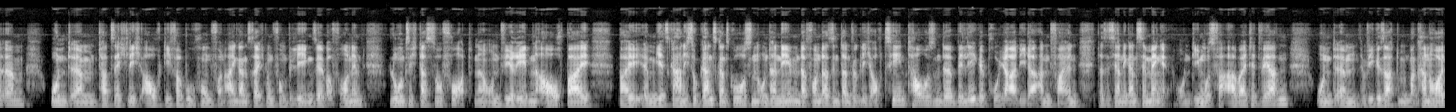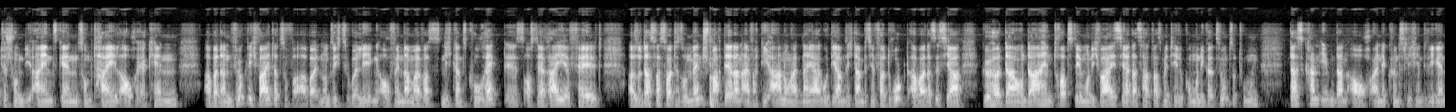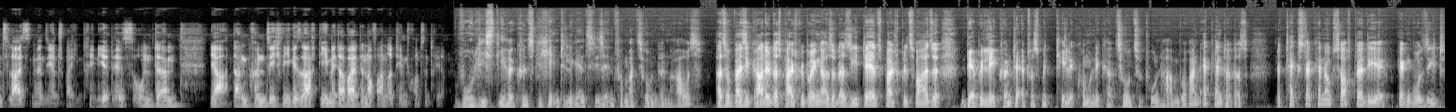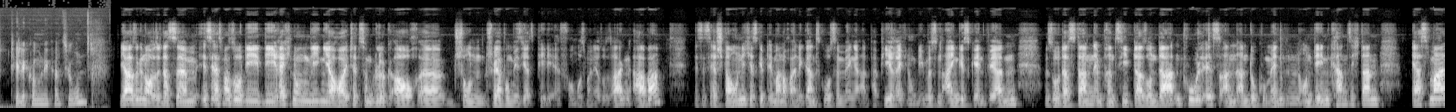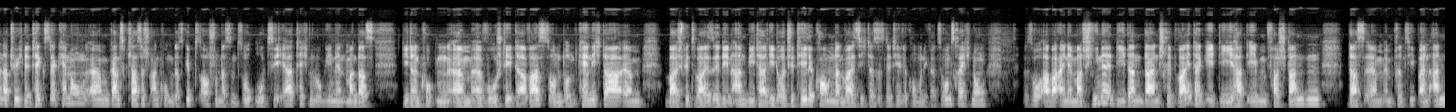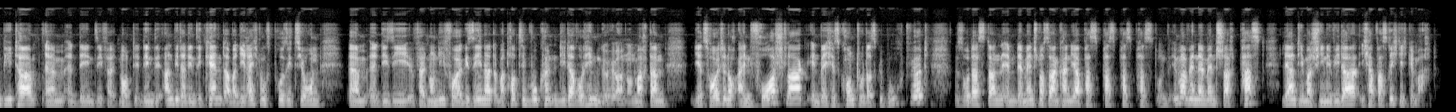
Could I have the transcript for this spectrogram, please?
und ähm, tatsächlich auch die Verbuchung von Eingangsrechnungen, von Belegen selber vornimmt, lohnt sich das sofort. Ne? Und wir reden auch bei, bei ähm, jetzt gar nicht so ganz, ganz großen Unternehmen davon, da sind dann wirklich auch Zehntausende Belege pro Jahr, die da anfallen. Das ist ja eine ganze Menge und die muss verarbeitet werden. Und ähm, wie gesagt, man kann heute schon die einscannen, zum Teil auch erkennen, aber dann wirklich weiter zu verarbeiten und sich zu überlegen, auch wenn da mal was nicht ganz korrekt ist, aus der Reihe fällt. Also das, was heute so ein Mensch macht, der dann einfach die Ahnung hat, naja, gut, die haben sich da ein bisschen verdruckt, aber das ist ja, gehört da und dahin trotzdem und ich weiß ja, das hat was mit Telekommunikation zu tun. Das kann eben dann auch eine künstliche Intelligenz leisten, wenn sie entsprechend trainiert ist. Und ähm, ja, dann können sich, wie gesagt, die Mitarbeitenden auf andere Themen konzentrieren. Wo liest Ihre künstliche Intelligenz diese Informationen denn raus? Also, weil Sie gerade das Beispiel bringen, also da sieht der jetzt beispielsweise, der Beleg könnte etwas mit Telekommunikation zu tun haben. Woran erkennt er das? Eine Texterkennungssoftware, die irgendwo sieht Telekommunikation? Ja, also genau. Also das ähm, ist erstmal so, die, die Rechnungen liegen ja heute zum Glück auch äh, schon schwerpunktmäßig als PDF vor, muss man ja so sagen. Aber es ist erstaunlich, es gibt immer noch eine ganz große Menge an Papierrechnungen. Die müssen eingescannt werden, sodass dann im Prinzip da so ein Datenpool ist an, an Dokumenten und den kann sich dann erstmal natürlich eine Texterkennung ähm, ganz klassisch angucken. Das gibt es auch schon. Das sind so OCR-Technologien, nennt man das, die dann gucken, ähm, äh, wo steht da was und, und kenne ich da ähm, beispielsweise den Anbieter, die Deutsche Telekom, dann weiß ich, das ist eine Telekommunikationsrechnung. So, aber eine Maschine, die dann da einen Schritt weiter geht, die hat eben verstanden, dass ähm, im Prinzip ein Anbieter, ähm, den sie vielleicht noch, den Anbieter, den sie kennt, aber die Rechnungsposition, ähm, äh, die sie vielleicht noch nie vorher gesehen hat, aber trotzdem, wo könnten die da wohl hingehören? Und macht dann jetzt heute noch einen Vorschlag, in welches Konto das gebucht wird, sodass dann ähm, der Mensch noch sagen kann, ja, passt, passt, passt, passt. Und immer wenn der Mensch sagt, passt, lernt die Maschine wieder, ich habe was richtig gemacht.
